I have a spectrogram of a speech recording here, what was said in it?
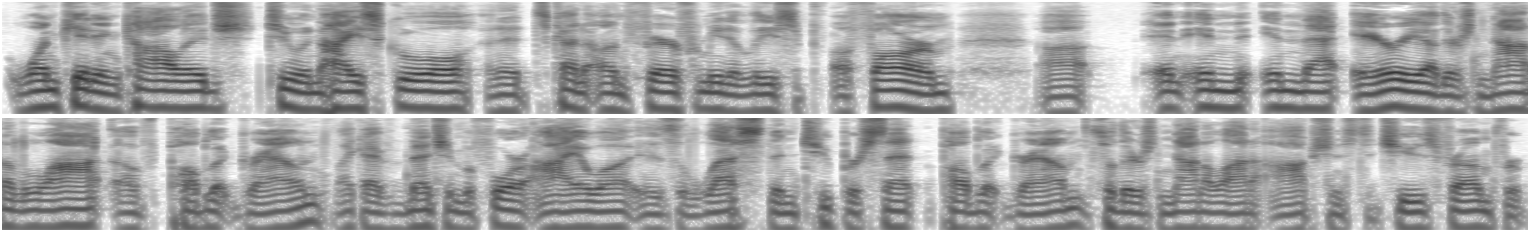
one kid in college, two in high school, and it's kind of unfair for me to lease a farm. Uh, and in in that area, there's not a lot of public ground. Like I've mentioned before, Iowa is less than two percent public ground, so there's not a lot of options to choose from for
